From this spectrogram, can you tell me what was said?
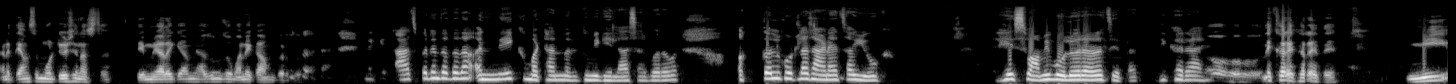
आणि ते आमचं मोटिवेशन असतं. ते मिळालं की आम्ही अजून जोमाने काम करतो. नक्कीच. आजपर्यंत दादा अनेक मठांमध्ये तुम्ही गेला असाल बरोबर? अक्कलकोटला जाण्याचा योग हे स्वामी बोलवणारच येतात. हे खरं आहे. हो हो हो. नाही खरंय खरंय ते. मी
